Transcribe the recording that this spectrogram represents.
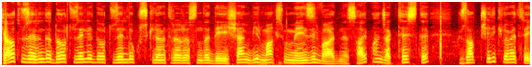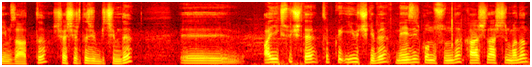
Kağıt üzerinde 450-459 kilometre arasında değişen bir maksimum menzil vaadine sahip ancak testte 167 kilometre imza attı şaşırtıcı bir biçimde. Ee, iX3 de tıpkı i3 gibi menzil konusunda karşılaştırmanın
